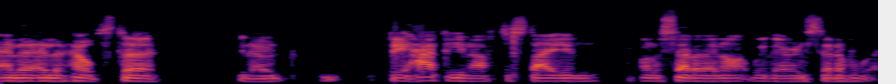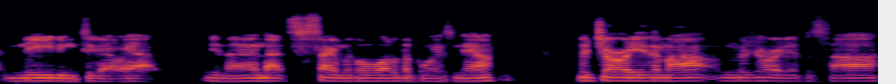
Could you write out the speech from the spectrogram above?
and and it helps to, you know, be happy enough to stay in on a Saturday night with her instead of needing to go out. You know, and that's the same with a lot of the boys now. Majority of them are, majority of us are,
